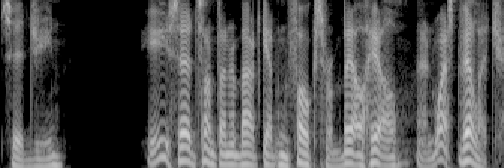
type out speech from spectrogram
said Jean. He said something about getting folks from Bell Hill and West Village,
